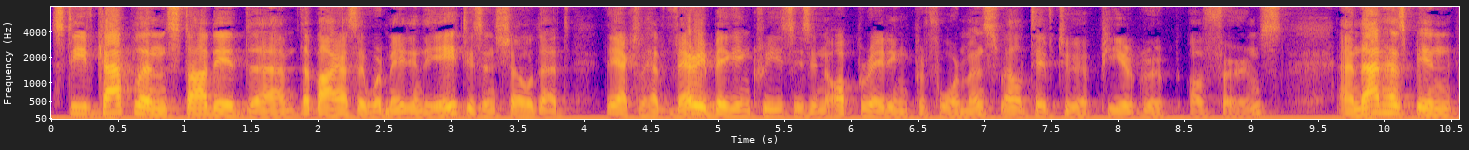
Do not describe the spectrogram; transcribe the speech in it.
Steve Kaplan studied um, the buyouts that were made in the 80s and showed that they actually had very big increases in operating performance relative to a peer group of firms. And that has been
